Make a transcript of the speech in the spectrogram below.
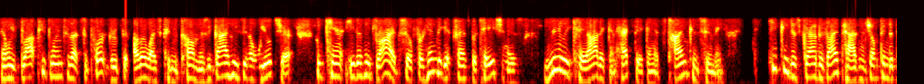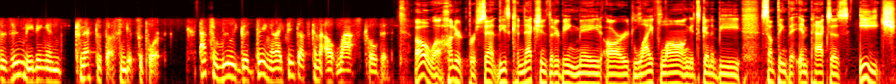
And we've brought people into that support group that otherwise couldn't come. There's a guy who's in a wheelchair who can't he doesn't drive. So for him to get transportation is really chaotic and hectic and it's time consuming he can just grab his ipad and jump into the zoom meeting and connect with us and get support that's a really good thing and i think that's going to outlast covid Oh, a hundred percent. These connections that are being made are lifelong. It's going to be something that impacts us each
